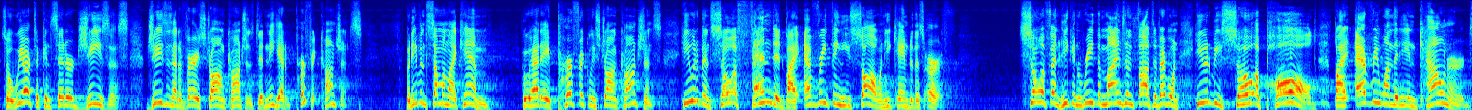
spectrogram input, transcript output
So we are to consider Jesus. Jesus had a very strong conscience, didn't he? He had a perfect conscience. But even someone like him, who had a perfectly strong conscience, he would have been so offended by everything he saw when he came to this earth. So offended. He can read the minds and thoughts of everyone. He would be so appalled by everyone that he encountered.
